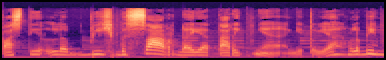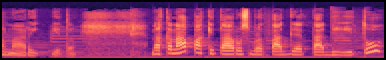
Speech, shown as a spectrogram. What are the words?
pasti lebih besar daya tariknya gitu ya lebih menarik gitu Nah, kenapa kita harus bertarget tadi itu?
